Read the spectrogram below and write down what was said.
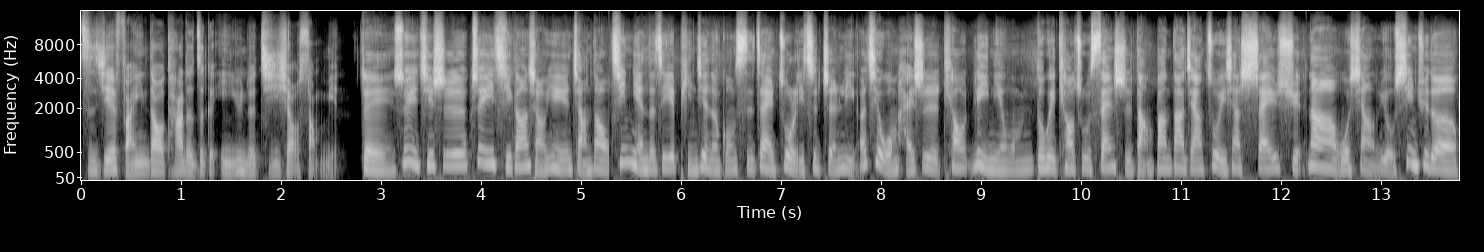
直接反映到它的这个营运的绩效上面。对，所以其实这一期刚刚小燕也讲到，今年的这些评鉴的公司在做了一次整理，而且我们还是挑历年，我们都会挑出三十档帮大家做一下筛选。那我想有兴趣的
